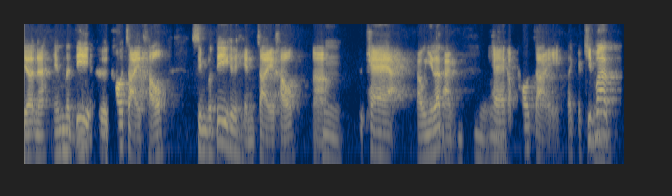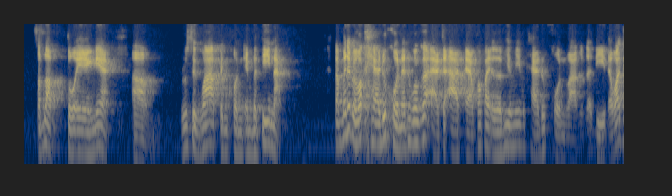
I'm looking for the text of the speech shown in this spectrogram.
เยอะนะ empathy คือเข้าใจเขา sympathy คือเห็นใจเขาอ่าอืมคือแคร์เอางี้แล้วกันแคร์กับเข้าใจ แต่คิดว่าสำหรับตัวเองเนี่ยอ่ารู้สึกว่าเป็นคน empathy หนัก แต่ไม่ได้แปลว่าแคร์ทุกคนนะทุกคนก็อาจจะอาจแอบเข้าไปเออพี่ไม่แคร์ทุกคนว่าก็ดี แต่ว่าจ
